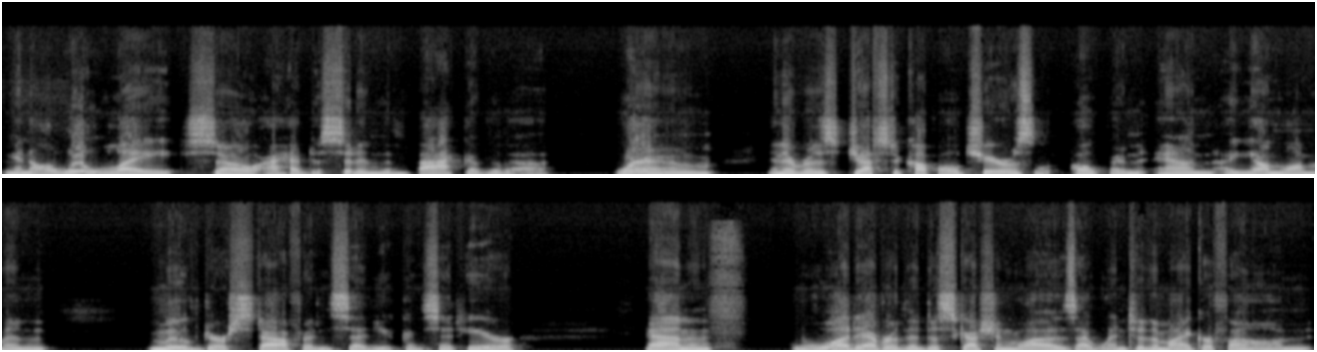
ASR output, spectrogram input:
you know, a little late. So I had to sit in the back of the room, and there was just a couple of chairs open, and a young woman moved her stuff and said, You can sit here. And whatever the discussion was, I went to the microphone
